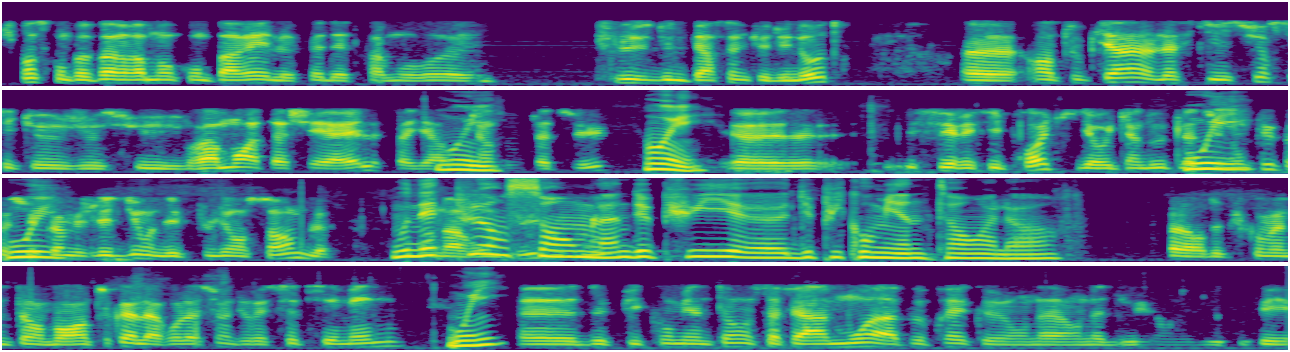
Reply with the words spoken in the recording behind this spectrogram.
je pense qu'on peut pas vraiment comparer le fait d'être amoureux plus d'une personne que d'une autre. Euh, en tout cas, là, ce qui est sûr, c'est que je suis vraiment attaché à elle. Ça, il y a Oui. aucun doute là-dessus. Oui. Euh, c'est réciproque. Il y a aucun doute là-dessus Oui, non plus, parce oui. que comme je l'ai dit, on n'est plus ensemble. Vous n'êtes plus ensemble hein, depuis euh, depuis combien de temps alors? Alors depuis combien de temps? Bon, en tout cas, la relation a duré sept semaines. Oui. Depuis combien de temps? Ça fait un mois à peu près qu'on a on a dû on a dû couper,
